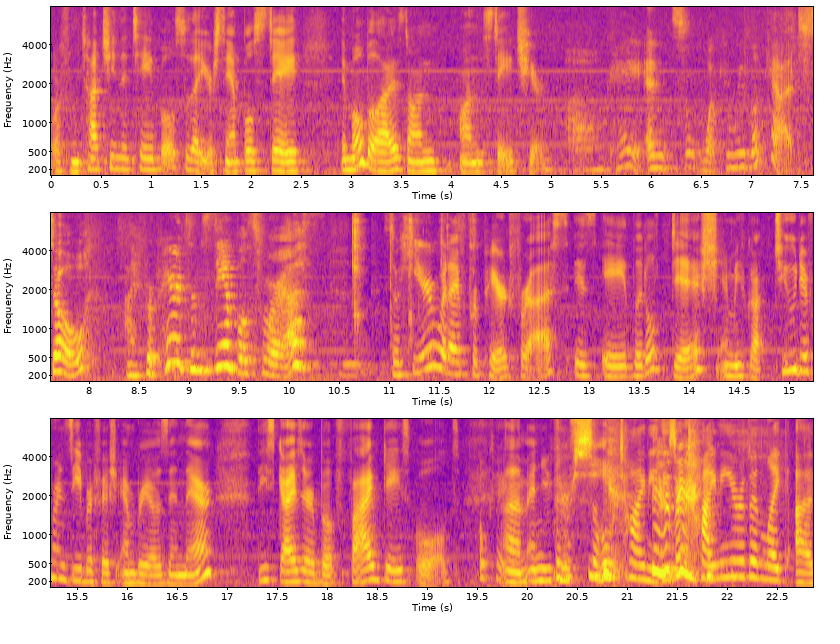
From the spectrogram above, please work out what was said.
or from touching the table so that your samples stay immobilized on, on the stage here. Okay, and so what can we look at? So, I prepared some samples for us. So here what I've prepared for us is a little dish, and we've got two different zebrafish embryos in there. These guys are about five days old. Okay. Um, and you They're can so see tiny. they're These are tinier than like uh,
